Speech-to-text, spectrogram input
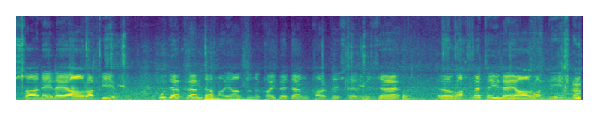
ihsan eyle ya Rabbi. Bu depremde hayatını kaybeden kardeşlerimize e, rahmet eyle ya Rabbi.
